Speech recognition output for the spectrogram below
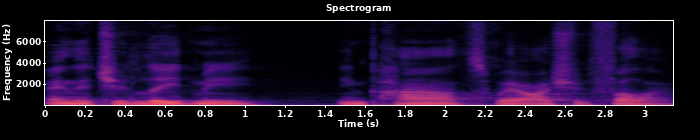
and that you lead me in paths where I should follow.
